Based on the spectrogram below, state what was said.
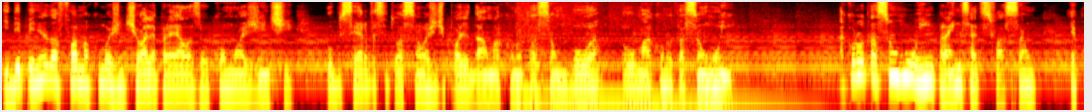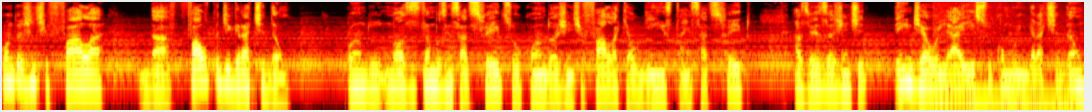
e dependendo da forma como a gente olha para elas ou como a gente observa a situação, a gente pode dar uma conotação boa ou uma conotação ruim. A conotação ruim para insatisfação é quando a gente fala da falta de gratidão. Quando nós estamos insatisfeitos ou quando a gente fala que alguém está insatisfeito, às vezes a gente tende a olhar isso como ingratidão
